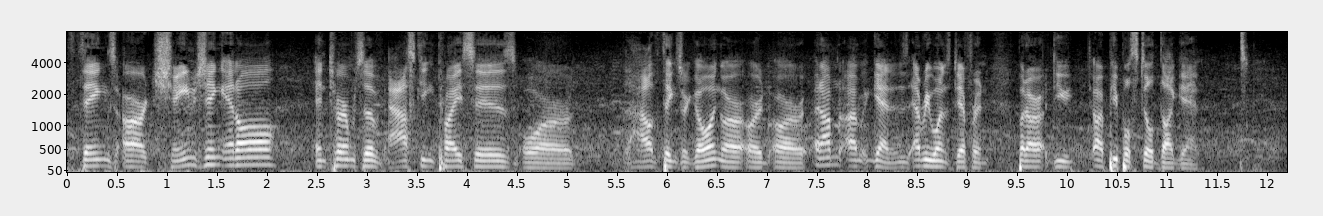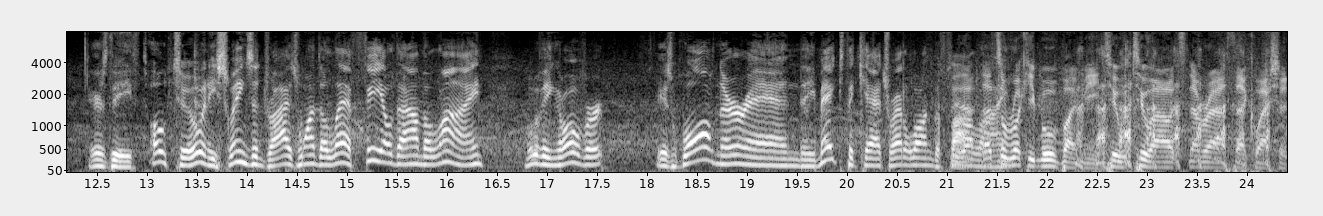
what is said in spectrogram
things are changing at all in terms of asking prices or how things are going, or, or, or and I'm, I'm, again, everyone's different, but are do you, are people still dug in? Here's the 0-2, and he swings and drives one to left field down the line, moving over is Wallner, and he makes the catch right along the foul yeah, That's line. a rookie move by me. Two two outs. Never asked that question.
